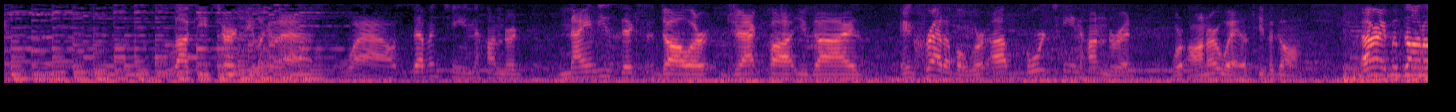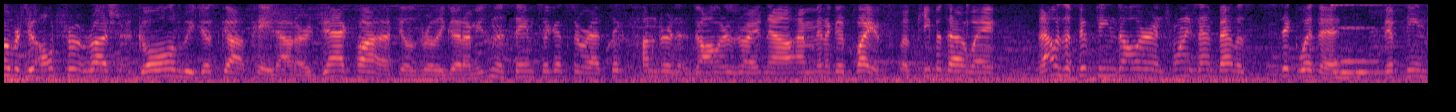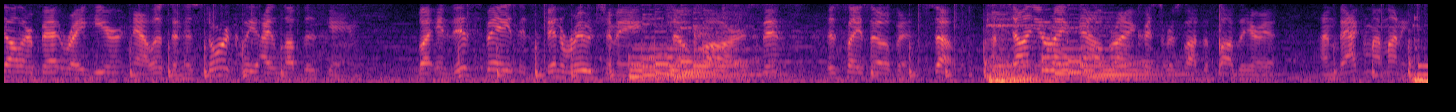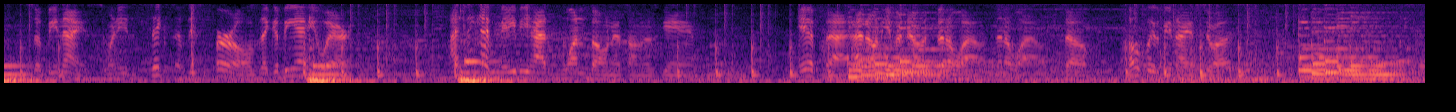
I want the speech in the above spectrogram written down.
Lucky turkey, look at that. Wow, $1,796 jackpot, you guys. Incredible, we're up 1,400. We're on our way, let's keep it going. All right, moved on over to Ultra Rush Gold. We just got paid out our jackpot. That feels really good. I'm using the same ticket, so we're at $600 right now. I'm in a good place. Let's keep it that way. That was a $15.20 bet. Let's stick with it. $15 bet right here. Now, listen, historically, I love this game. But in this space, it's been rude to me so far since this place opened. So, I'm telling you right now, Brian Christopher Slots, the Plaza area, I'm back for my money, so be nice. We need six of these pearls. They could be anywhere. I think I've maybe had one bonus on this game. If that. I don't even know. It's been a while. It's been a while. So hopefully it'll be nice to us.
